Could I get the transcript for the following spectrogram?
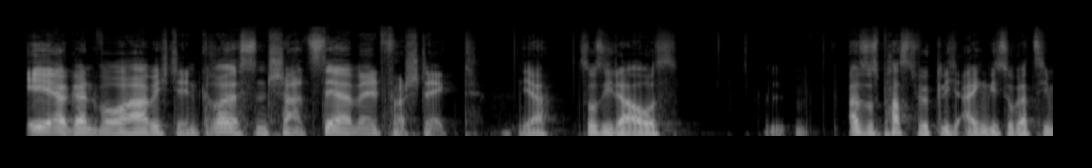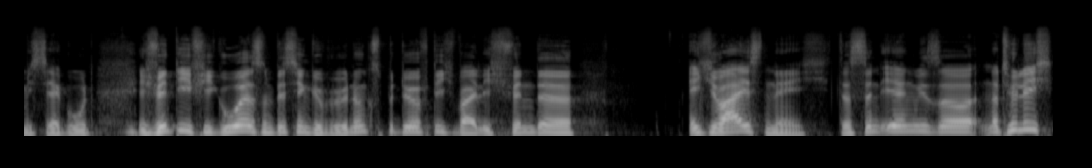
Irgendwo habe ich den größten Schatz der Welt versteckt. Ja, so sieht er aus. Also es passt wirklich eigentlich sogar ziemlich sehr gut. Ich finde, die Figur ist ein bisschen gewöhnungsbedürftig, weil ich finde, ich weiß nicht. Das sind irgendwie so. Natürlich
